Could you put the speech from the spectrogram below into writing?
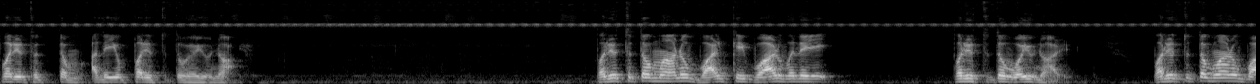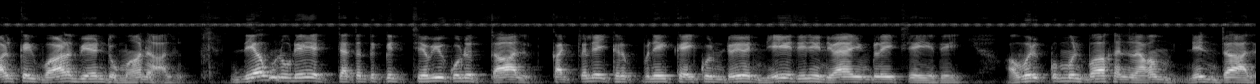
பரிசுத்தம் அதையும் பரிசுத்த நாள் பரிசுத்தமான வாழ்க்கை வாழ்வதே பரிசுத்த ஓய்வு நாள் பரிசுத்தமான வாழ்க்கை வாழ வேண்டுமானால் தேவனுடைய சத்தத்துக்கு செவி கொடுத்தால் கட்டளை கற்பனை கை கொண்டு நீதி நியாயங்களை செய்து அவருக்கு முன்பாக நாம் நின்றால்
